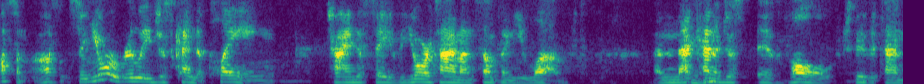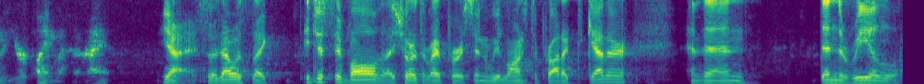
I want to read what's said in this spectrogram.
Awesome, awesome. So you were really just kind of playing, trying to save your time on something you loved. And that Mhm. kind of just evolved through the time that you were playing with it, right? Yeah. So that was like it just evolved. I showed it to the right person. We launched the product together, and then then the real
